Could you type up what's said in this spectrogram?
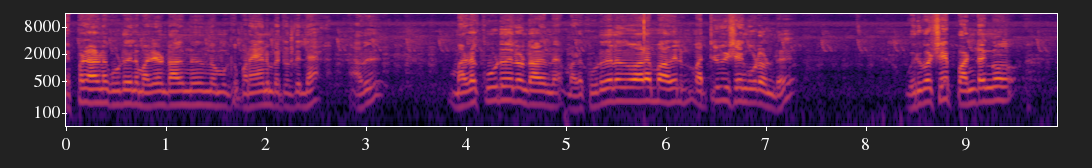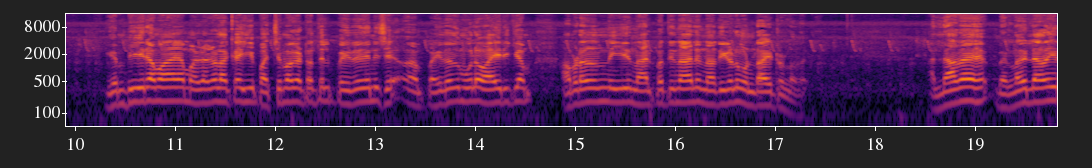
എപ്പോഴാണ് കൂടുതൽ മഴ ഉണ്ടാകുന്നതെന്ന് നമുക്ക് പറയാനും പറ്റത്തില്ല. അത് മഴ കൂടുതലുണ്ടാകുന്ന മഴ കൂടുതലെന്ന് പറയുമ്പോൾ അതിൽ മറ്റൊരു വിഷയം കൂടെ ഉണ്ട്. ഒരുപക്ഷെ പണ്ടെങ്ങോ ഗംഭീരമായ മഴകളൊക്കെ ഈ പശ്ചിമഘട്ടത്തിൽ പെയ്തതിന് പെയ്തത് മൂലമായിരിക്കാം അവിടെ നിന്ന് ഈ നാൽപ്പത്തിനാല് നദികളും ഉണ്ടായിട്ടുള്ളത്. അല്ലാതെ വെള്ളമില്ലാതെ ഈ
